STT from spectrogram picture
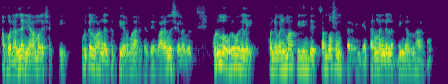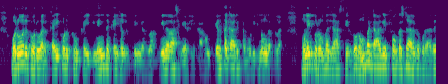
அப்போ நல்ல ஞாபக சக்தி குடுக்கல் வாங்கல் திருப்திகரமாக இருக்கிறது வரவு செலவு குடும்ப உறவுகளை கொஞ்சம் கொஞ்சமாக பிரிந்து சந்தோஷம் பெற வேண்டிய தருணங்கள் அப்படிங்கிறதுலாம் இருக்கும். ஒருவருக்கு ஒருவர் கை கொடுக்கும் கை இணைந்த கைகள் அப்படிங்கிறதுலாம் மீனராசி நேர்களுக்காக உண்டு. எடுத்த காரியத்தை முடிக்கணுங்கிறதுல முனைப்பு ரொம்ப ஜாஸ்தி இருக்கும். ரொம்ப டார்கெட் ஃபோக்கஸ்டாக இருக்கக்கூடாது.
